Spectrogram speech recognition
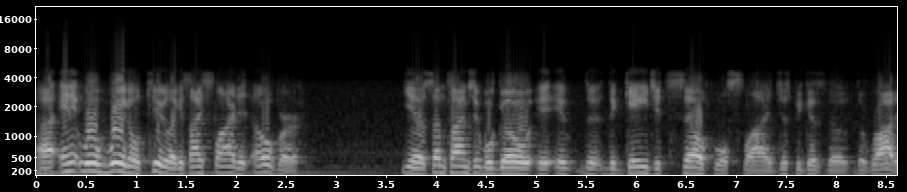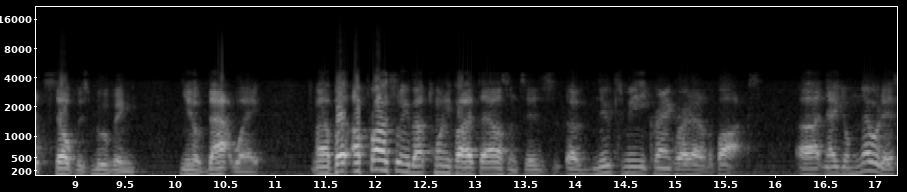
Uh, and it will wiggle too. Like as I slide it over, you know, sometimes it will go. It, it, the the gauge itself will slide just because the the rod itself is moving, you know, that way. Uh, but approximately about 25 thousandths is a new Tameni crank right out of the box. Uh, now you'll notice,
